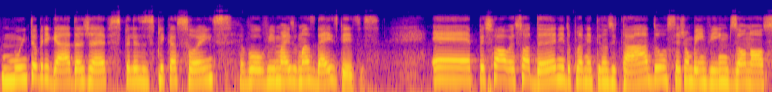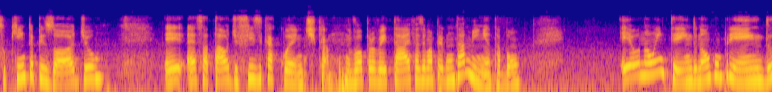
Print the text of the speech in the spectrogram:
Muito obrigada, Jeffs, pelas explicações. Eu vou ouvir mais umas 10 vezes. É, pessoal, eu sou a Dani do Planeta Inusitado. Sejam bem-vindos ao nosso quinto episódio. Essa tal de física quântica. Vou aproveitar e fazer uma pergunta minha, tá bom? Eu não entendo, não compreendo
